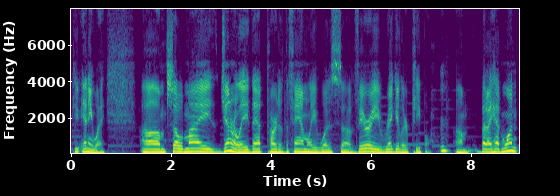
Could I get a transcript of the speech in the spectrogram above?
people. Anyway, um, so my generally that part of the family was uh, very regular people. Um, but I had one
